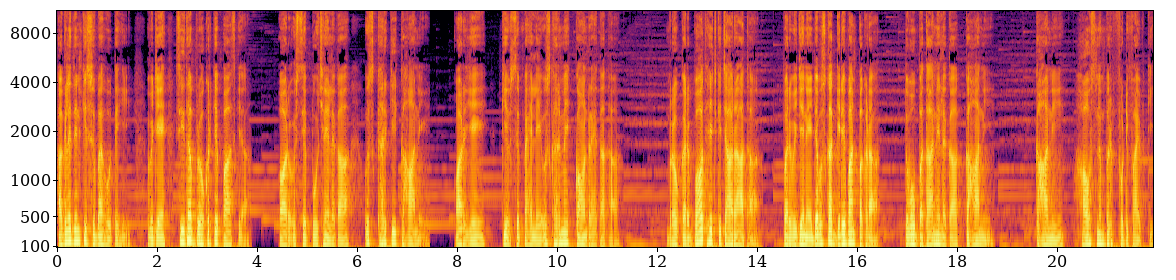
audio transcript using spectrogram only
अगले दिन की सुबह होते ही विजय सीधा ब्रोकर के पास गया और उससे पूछने लगा उस घर की कहानी और ये कि उससे पहले उस घर में कौन रहता था। ब्रोकर बहुत हिचकिचा रहा था, पर विजय ने जब उसका गिरेबान पकड़ा तो वो बताने लगा कहानी। कहानी हाउस नंबर 45 की।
